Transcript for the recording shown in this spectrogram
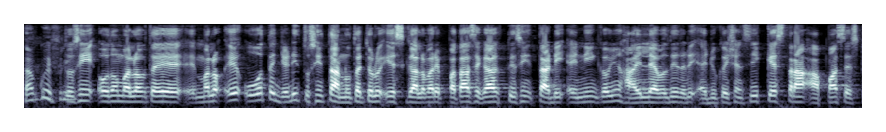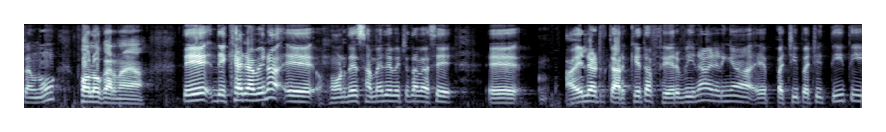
ਸਭ ਕੁਝ free। ਤੁਸੀਂ ਉਦੋਂ ਮਤਲਬ ਤੇ ਮਤਲਬ ਇਹ ਉਹ ਤੇ ਜਿਹੜੀ ਤੁਸੀਂ ਤੁਹਾਨੂੰ ਤਾਂ ਚਲੋ ਇਸ ਗੱਲ ਬਾਰੇ ਪਤਾ ਸੀਗਾ ਤੁਸੀਂ ਤੁਹਾਡੀ ਇੰਨੀ ਕੋਈ ਹਾਈ ਲੈਵਲ ਦੀ ਜਿਹੜੀ ਐਜੂਕੇਸ਼ਨ ਸੀ ਕਿਸ ਤਰ੍ਹਾਂ ਆਪਾਂ ਸਿਸਟਮ ਨੂੰ ਫੋਲੋ ਕਰਨਾ ਆ। ਤੇ ਦੇਖਿਆ ਜਾਵੇ ਨਾ ਇਹ ਹੁਣ ਦੇ ਸਮੇਂ ਦੇ ਵਿੱਚ ਤਾਂ ਵੈਸੇ ਆਈਲੈਟ ਕਰਕੇ ਤਾਂ ਫਿਰ ਵੀ ਨਾ ਜਿਹੜੀਆਂ ਇਹ 25 25 30 30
